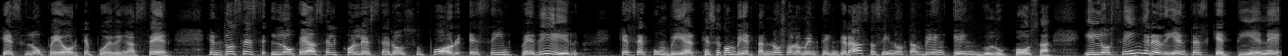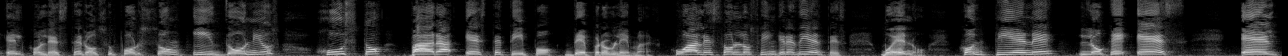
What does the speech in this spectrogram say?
que es lo peor que pueden hacer. Entonces, lo que hace el colesterol support es impedir que se, que se conviertan no solamente en grasa, sino también en glucosa. Y los ingredientes que tiene el colesterol support son idóneos justo para este tipo de problemas. ¿Cuáles son los ingredientes? Bueno, contiene lo que es el,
